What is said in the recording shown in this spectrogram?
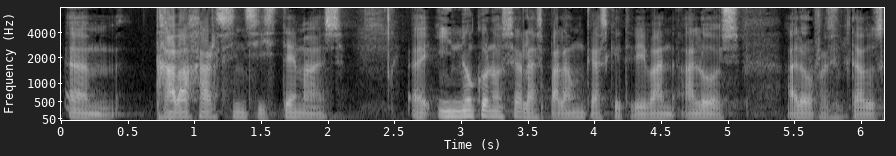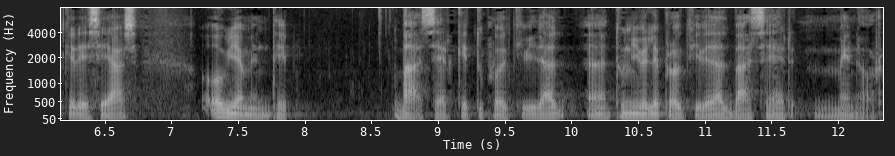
em, trabajar sin sistemas eh, y no conocer las palancas que te llevan a los, a los resultados que deseas, obviamente va a ser que tu productividad, eh, tu nivel de productividad va a ser menor.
